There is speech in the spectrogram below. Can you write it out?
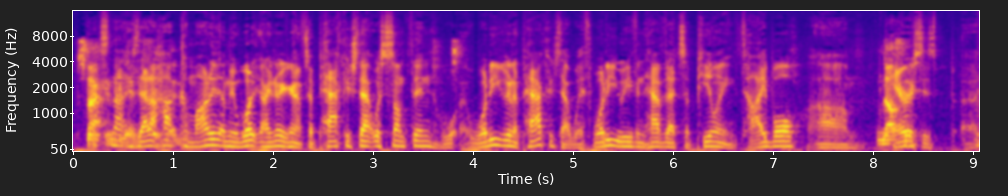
it's not going to be. is that a hot commodity? I mean, what I know you're gonna have to package that with something. Wh- What are you gonna package that with? What do you even have that's appealing? Thybulle, um, Nothing. Harris is, uh,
